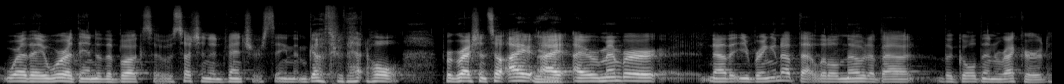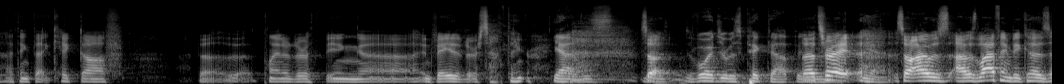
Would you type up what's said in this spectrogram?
where they were at the end of the book. So it was such an adventure seeing them go through that whole progression. So I Yeah. I, I remember now that you bring it up that little note about the golden record. I think that kicked off the, the planet Earth being uh, invaded or something. Right? yeah, was, So- the, the Voyager was picked up. and- That's right. Yeah. So I was I was laughing because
